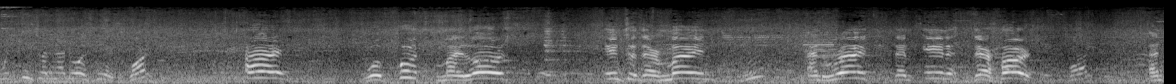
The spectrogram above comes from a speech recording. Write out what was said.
with Israel in those days. What? I will put my laws into their mind hmm? and write them in their heart, What? And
